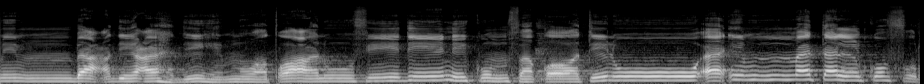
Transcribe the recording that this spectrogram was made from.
من بعد عهدهم وطعنوا في دينكم فقاتلوا أئمة الكفر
